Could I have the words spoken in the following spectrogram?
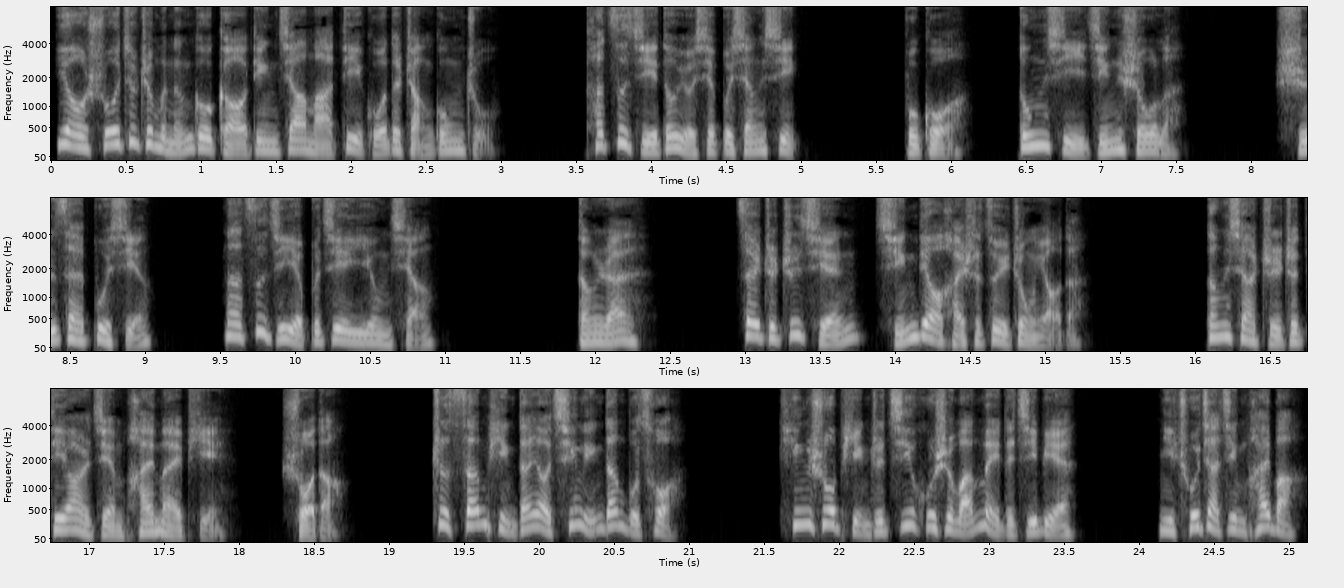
要说就这么能够搞定加玛帝国的长公主，他自己都有些不相信。不过东西已经收了，实在不行，那自己也不介意用强。当然，在这之前，情调还是最重要的。当下指着第二件拍卖品说道：“这三品丹药青灵丹不错，听说品质几乎是完美的级别，你出价竞拍吧。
